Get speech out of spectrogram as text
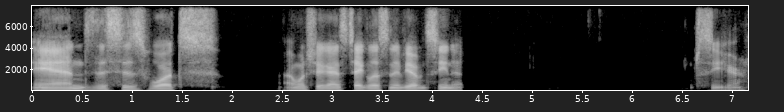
and this is what i want you guys to take a listen if you haven't seen it Let's see here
